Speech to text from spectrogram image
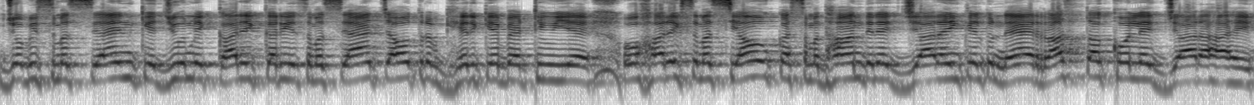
जो भी समस्याएँ इनके जीवन में कार्य कर रही है, समस्याएँ चारों तरफ़ घेर के बैठी हुई है, वो हर एक समस्याओं का समाधान देने जा रहे हैं। इनके लिए तो नया रास्ता खोलने जा रहा है।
